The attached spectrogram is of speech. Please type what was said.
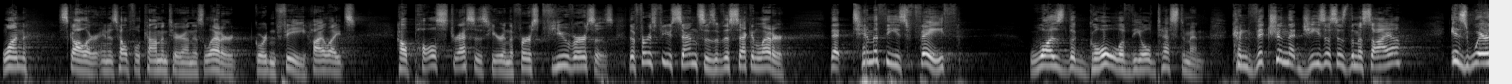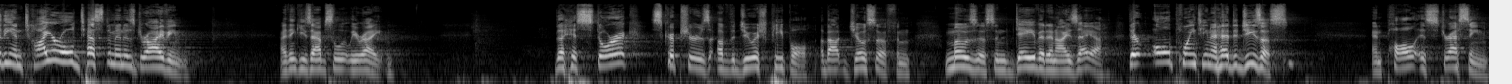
One scholar, in his helpful commentary on this letter, Gordon Fee, highlights how Paul stresses here in the first few verses, the first few sentences of this second letter, that Timothy's faith was the goal of the Old Testament. Conviction that Jesus is the Messiah is where the entire Old Testament is driving. I think he's absolutely right. The historic scriptures of the Jewish people about Joseph and Moses and David and Isaiah, they're all pointing ahead to Jesus. And Paul is stressing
